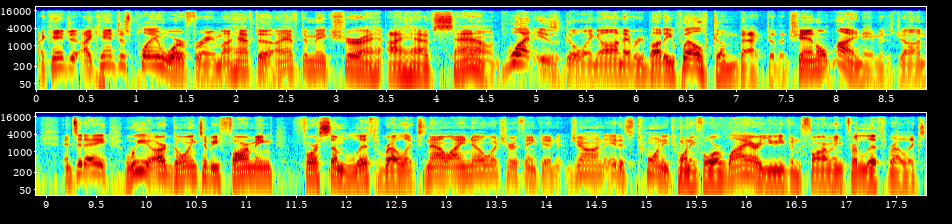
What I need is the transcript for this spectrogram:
I can't ju I can't just play Warframe. I have to I have to make sure I, I have sound. What is going on, everybody? Welcome back to the channel. My name is Jon, and today we are going to be farming for some Lith relics. Now, I know what you're thinking. Jon, it is 2024. Why are you even farming for Lith relics?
